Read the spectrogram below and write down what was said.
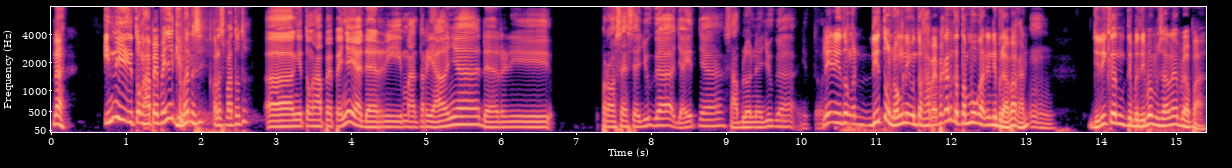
Nah, Ini hitung HPP-nya gimana sih kalau sepatu tuh? Eh, ngitung HPP-nya ya dari materialnya, dari prosesnya juga, jahitnya, sablonnya juga gitu. Ini hitung dihitung dong nih untuk HPP kan ketemu kan ini berapa kan? Mm-mm. Jadi kan tiba-tiba misalnya berapa?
